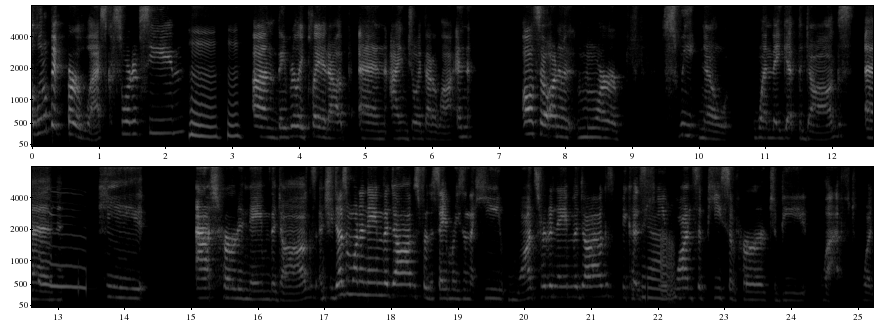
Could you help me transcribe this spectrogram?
a little bit burlesque sort of scene. Hmm. Um, they really play it up, and I enjoyed that a lot. And also on a more sweet note, when they get the dogs and he asks her to name the dogs and she doesn't want to name the dogs for the same reason that he wants her to name the dogs because Yeah. he wants a piece of her to be left when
